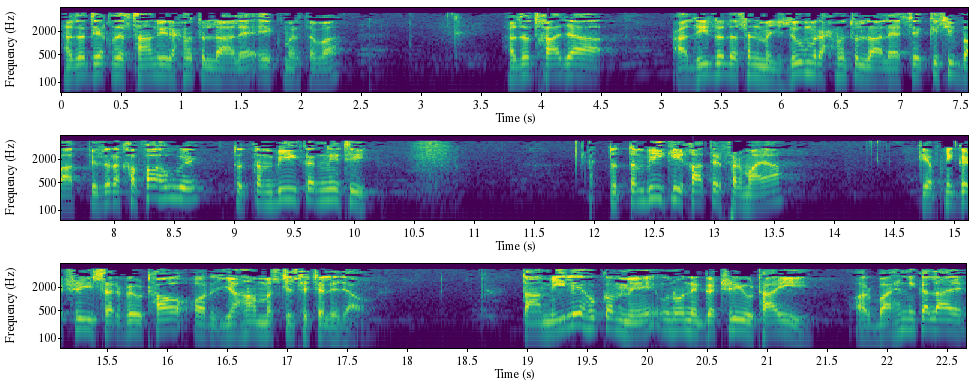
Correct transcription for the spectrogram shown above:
حضرت اقدستانوی رحمت اللہ علیہ ایک مرتبہ حضرت خواجہ عزیز الحسن مجزوم رحمت اللہ علیہ سے کسی بات پہ ذرا خفا ہوئے تو تنبیہ کرنی تھی۔ تو تنبیہ کی خاطر فرمایا کہ اپنی گٹری سر پہ اٹھاؤ اور یہاں مسجد سے چلے جاؤ۔ تعمیل حکم میں انہوں نے گٹھڑی اٹھائی اور باہر نکل آئے۔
